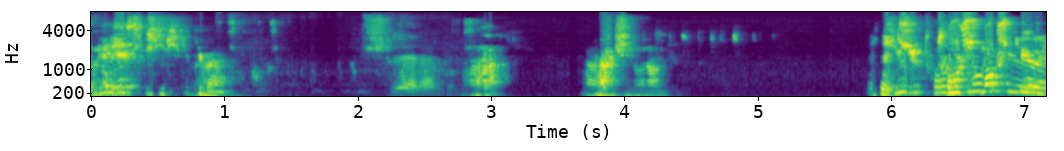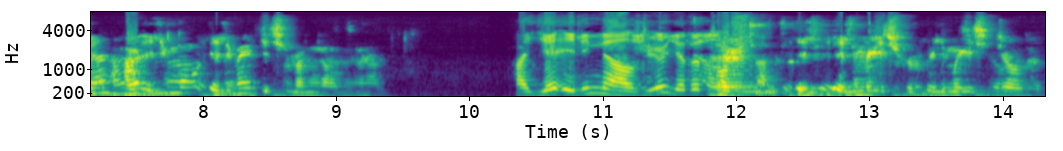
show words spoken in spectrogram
Nereye sıkışmış gibi ben? Şuraya herhalde. Ha. Ha şimdi onu. Ekip torç moç diyor ya. Ha elime, elime geçirmem lazım yani. Ha ya elinle al diyor ya da Evet, torçla. el- elime geçiyorum. Elime geçince oluyor.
